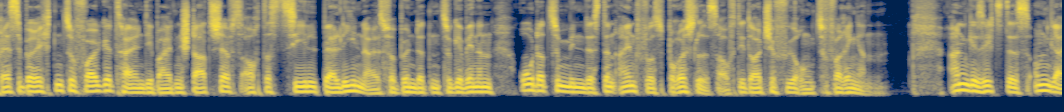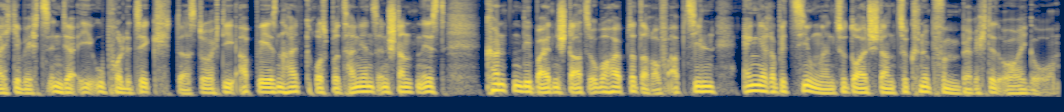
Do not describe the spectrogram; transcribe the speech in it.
Presseberichten zufolge teilen die beiden Staatschefs auch das Ziel, Berlin als Verbündeten zu gewinnen oder zumindest den Einfluss Brüssels auf die deutsche Führung zu verringern. Angesichts des Ungleichgewichts in der EU-Politik, das durch die Abwesenheit Großbritanniens entstanden ist, könnten die beiden Staatsoberhäupter darauf abzielen, engere Beziehungen zu Deutschland zu knüpfen, berichtet Origo.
